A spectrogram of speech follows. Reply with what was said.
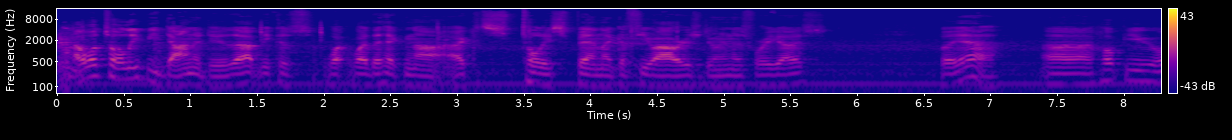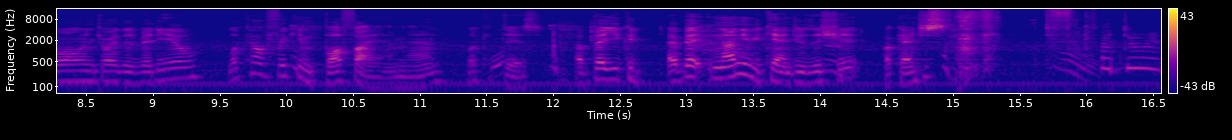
I will totally be down to do that because? Why the heck not? I could totally spend like a few hours doing this for you guys. But yeah, uh, hope you all enjoyed the video. Look how freaking buff I am, man. Look at this. I bet you could. I bet none of you can't do this shit. Okay, just. what am I doing?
